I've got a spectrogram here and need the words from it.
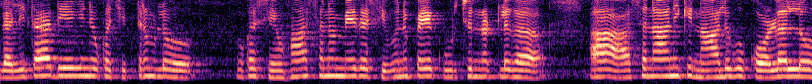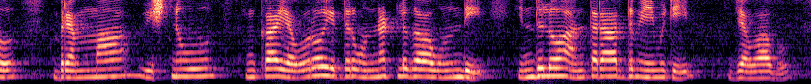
లలితాదేవిని ఒక చిత్రంలో ఒక సింహాసనం మీద శివునిపై కూర్చున్నట్లుగా ఆ ఆసనానికి నాలుగు కోళ్ళల్లో బ్రహ్మ విష్ణువు ఇంకా ఎవరో ఇద్దరు ఉన్నట్లుగా ఉంది. ఇందులో అంతరార్థం ఏమిటి? జవాబు.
